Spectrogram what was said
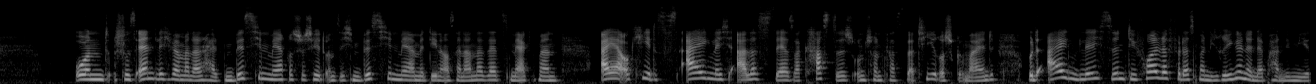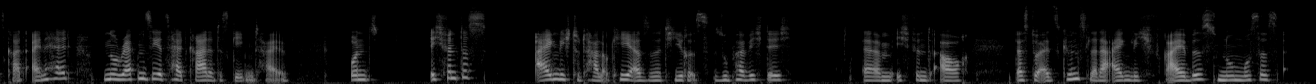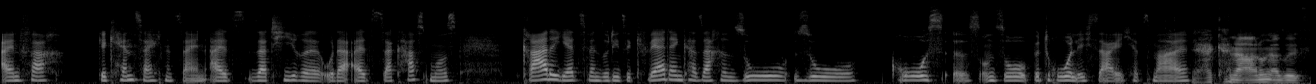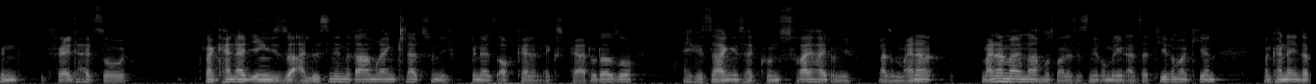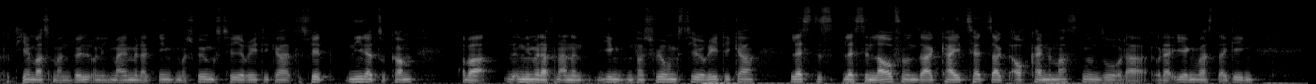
Und schlussendlich, wenn man dann halt ein bisschen mehr recherchiert und sich ein bisschen mehr mit denen auseinandersetzt, merkt man, ah ja, okay, das ist eigentlich alles sehr sarkastisch und schon fast satirisch gemeint. Und eigentlich sind die voll dafür, dass man die Regeln in der Pandemie jetzt gerade einhält, nur rappen sie jetzt halt gerade das Gegenteil. Und ich finde das eigentlich total okay. Also Satire ist super wichtig. Ähm, ich finde auch, dass du als Künstler da eigentlich frei bist, nur muss es einfach gekennzeichnet sein als Satire oder als Sarkasmus. Gerade jetzt, wenn so diese Querdenker-Sache so, so groß ist und so bedrohlich, sage ich jetzt mal. Ja, keine Ahnung. Also ich finde, fällt halt so, man kann halt irgendwie so alles in den Rahmen reinklatschen ich bin jetzt auch kein Experte oder so. Ich würde sagen, ist halt Kunstfreiheit und ich, also meiner, meiner Meinung nach muss man das jetzt nicht unbedingt als Satire markieren. Man kann da interpretieren, was man will und ich meine, wenn als irgendein Verschwörungstheoretiker, das wird nie dazu kommen, aber nehmen wir davon an, irgendein Verschwörungstheoretiker lässt, es, lässt den laufen und sagt, KIZ sagt auch keine Masken und so oder, oder irgendwas dagegen.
